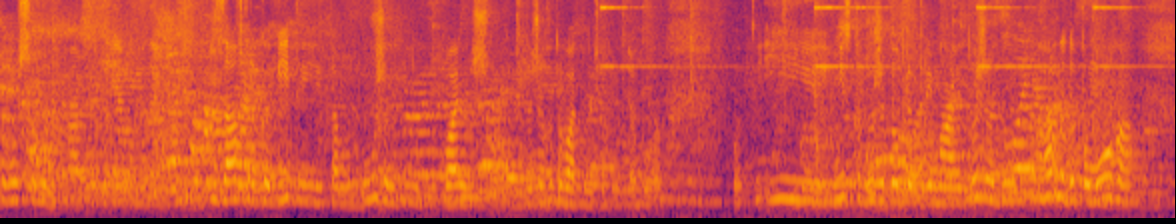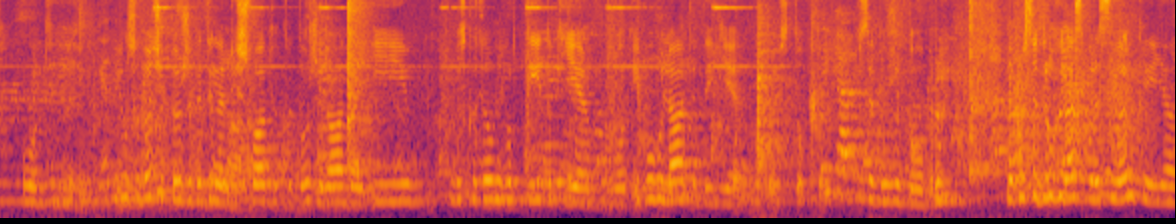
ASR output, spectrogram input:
Тому що ну, завтрак, обід і там ужин, ну, буквально що навіть готувати нічого не треба було. От, і місто дуже добре приймає, дуже гарна допомога. От, і, у садочок теж дитина пішла, тут теж рада. І безкоштовні гуртки тут є, от, і погуляти де є. Ну, тобто, все дуже добре. Я просто другий раз переселенка, я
